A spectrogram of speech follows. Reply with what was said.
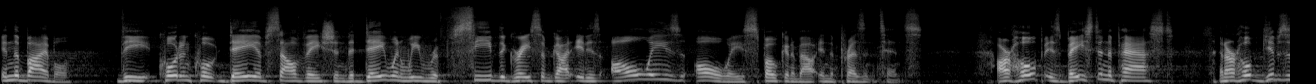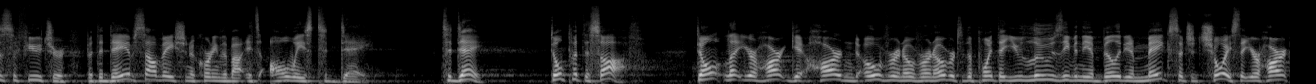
in the Bible, the quote unquote day of salvation, the day when we receive the grace of God, it is always, always spoken about in the present tense. Our hope is based in the past, and our hope gives us a future, but the day of salvation, according to the Bible, it's always today. Today. Don't put this off. Don't let your heart get hardened over and over and over to the point that you lose even the ability to make such a choice, that your heart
